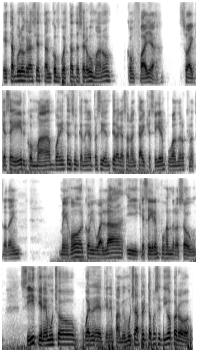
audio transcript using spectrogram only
estas burocracias están compuestas de seres humanos con fallas. So, hay que seguir con más buena intención que tenga el presidente y la Casa Blanca, hay que seguir empujando a los que nos traten mejor, con igualdad y que seguir empujándolo. So, sí, tiene mucho, bueno, eh, tiene para mí muchos aspectos positivos, pero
